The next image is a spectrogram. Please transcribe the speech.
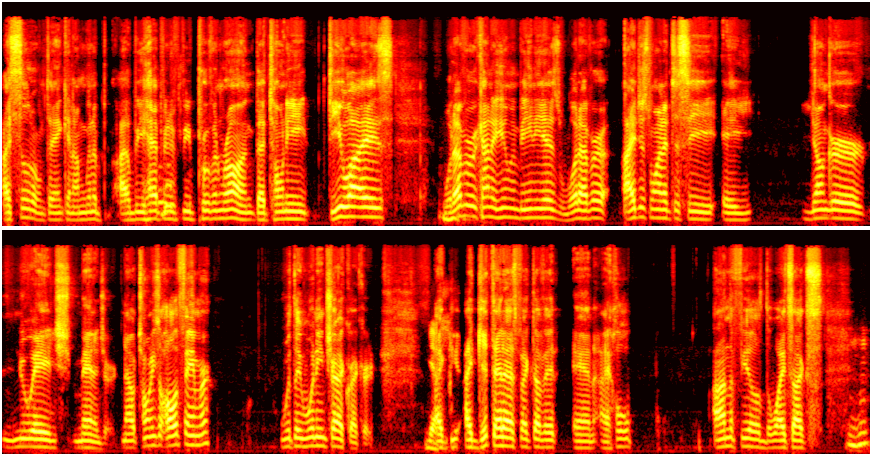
I still don't think, and I'm gonna I'll be happy to be proven wrong that Tony DUIs, whatever kind of human being he is, whatever. I just wanted to see a younger new age manager. Now Tony's a Hall of Famer with a winning track record. Yes. I, I get that aspect of it, and I hope on the field the White Sox Mhm.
